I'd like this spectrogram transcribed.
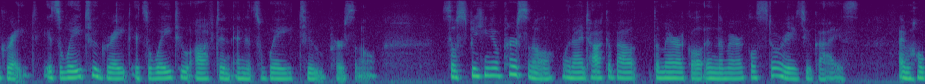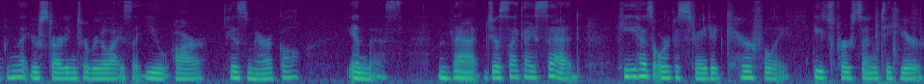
great. It's way too great, it's way too often, and it's way too personal. So, speaking of personal, when I talk about the miracle in the miracle stories, you guys, I'm hoping that you're starting to realize that you are His miracle in this. That, just like I said, He has orchestrated carefully each person to hear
